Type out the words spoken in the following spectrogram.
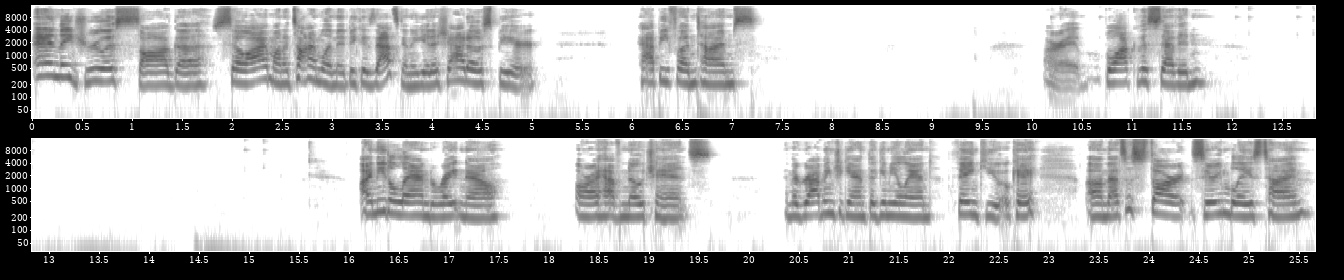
And they drew a Saga. So I'm on a time limit because that's going to get a Shadow Spear. Happy fun times. All right, block the seven. I need a land right now, or I have no chance. And they're grabbing Gigantha. Give me a land. Thank you. Okay. Um, that's a start. Searing Blaze time.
